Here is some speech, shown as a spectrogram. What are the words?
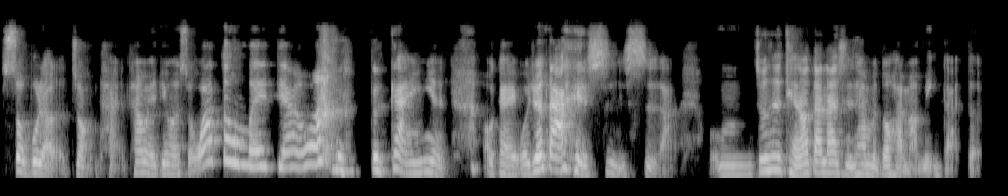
受不了的状态，他们一定会说哇都没掉啊 的概念。OK，我觉得大家可以试一试啦。嗯，就是舔到蛋蛋其实，他们都还蛮敏感的。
